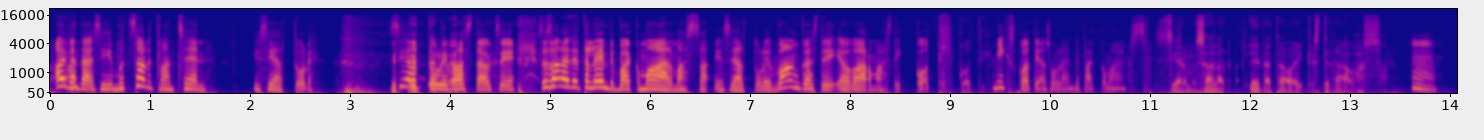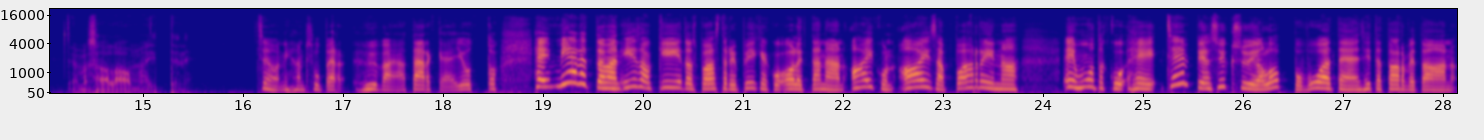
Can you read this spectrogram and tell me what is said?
Aivan täysin, mutta sä olit vaan sen. Ja sieltä tuli. Sieltä tuli vastauksia. Sä sanoit, että lempipaikka maailmassa ja sieltä tuli vankasti ja varmasti koti. Koti. Miksi koti on sun lempipaikka maailmassa? Siellä mä saan levätä oikeasti rauhassa. Mm. Ja mä saan olla oma itteni. Se on ihan super hyvä ja tärkeä juttu. Hei, mielettömän iso kiitos pastori Pike, kun olit tänään Aikun Aisa parina. Ei muuta kuin, hei, tsemppiä syksyyn ja loppuvuoteen. Sitä tarvitaan,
